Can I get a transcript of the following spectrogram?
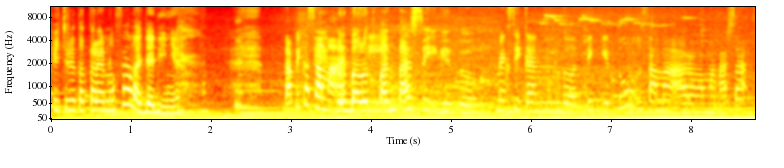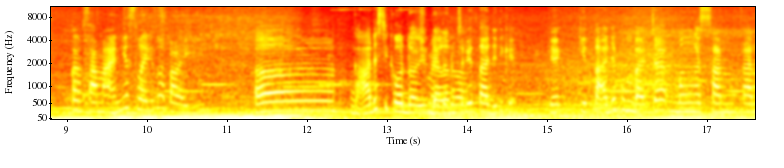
kayak cerita telenovela jadinya. Tapi kesamaan berbalut si fantasi gitu. Mexican Gothic itu sama aroma makarsa kesamaannya selain itu apa lagi? Eh, nggak ada sih kalau dari dalam doang. cerita. Jadi kayak kayak kita aja pembaca mengesankan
